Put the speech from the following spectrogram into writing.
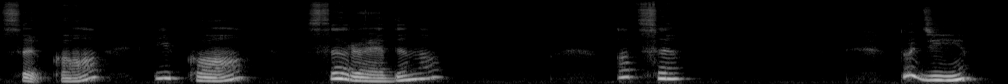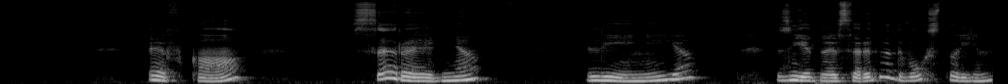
СК і К середина АЦ. Тоді ФК середня лінія з'єднує середини двох сторін.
